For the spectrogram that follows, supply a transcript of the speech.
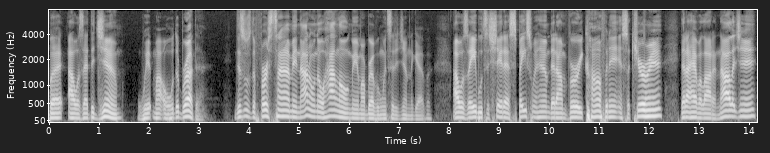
But I was at the gym with my older brother. This was the first time in I don't know how long me and my brother went to the gym together. I was able to share that space with him that I'm very confident and secure in, that I have a lot of knowledge in.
